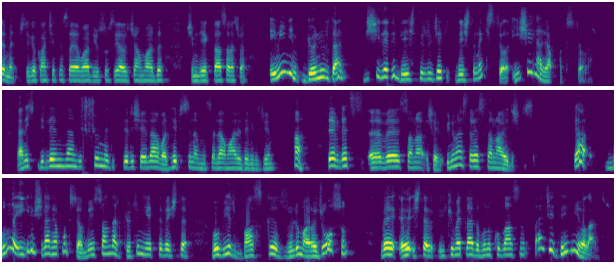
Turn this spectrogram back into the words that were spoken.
değil mi? İşte Gökhan Çetinsaya vardı, Yusuf Ziya Özcan vardı, şimdi Yekta Saraç var. Eminim gönülden bir şeyleri değiştirecek, değiştirmek istiyorlar. İyi şeyler yapmak istiyorlar. Yani hiç dillerinden düşürmedikleri şeyler var. Hepsine mesela mal edebileceğim Ha, devlet e, ve sana şey, üniversite ve sanayi ilişkisi. Ya bununla ilgili bir şeyler yapmak istiyor. Bu insanlar kötü niyetli ve işte bu bir baskı, zulüm aracı olsun ve e, işte hükümetler de bunu kullansın bence demiyorlardır.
